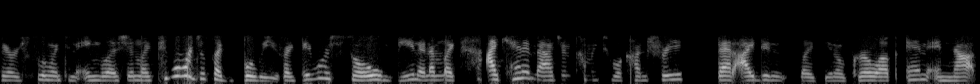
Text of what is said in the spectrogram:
very fluent in English and like people were just like bullies. Like they were so mean and I'm like I can't imagine coming to a country that I didn't like, you know, grow up in and not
